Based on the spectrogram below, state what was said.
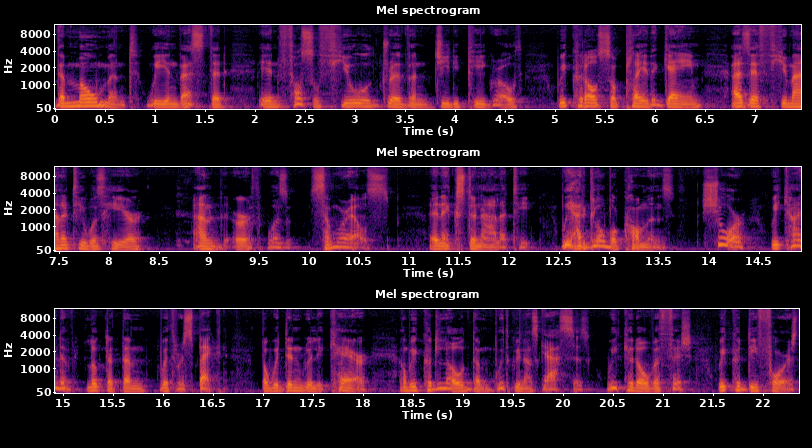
The moment we invested in fossil fuel driven GDP growth, we could also play the game as if humanity was here and Earth was somewhere else, an externality. We had global commons. Sure, we kind of looked at them with respect, but we didn't really care. And we could load them with greenhouse gases. We could overfish. We could deforest.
